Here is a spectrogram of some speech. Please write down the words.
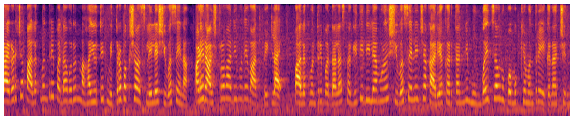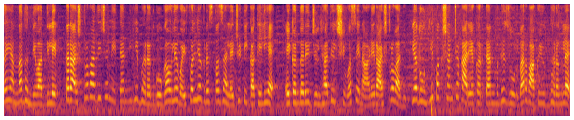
रायगडच्या पालकमंत्री पदावरून महायुतीत मित्रपक्ष असलेल्या शिवसेना आणि राष्ट्रवादीमध्ये वाद पेटलाय. पालकमंत्री पदाला स्थगिती दिल्यामुळे शिवसेनेच्या कार्यकर्त्यांनी मुंबईत जाऊन उपमुख्यमंत्री एकनाथ शिंदे यांना धन्यवाद दिले. तर राष्ट्रवादीच्या नेत्यांनीही भरत गोगावले वैफल्यग्रस्त झाल्याची टीका केली आहे. एकंदरीत जिल्ह्यातील शिवसेना आणि राष्ट्रवादी या दोन्ही पक्षांच्या कार्यकर्त्यांमध्ये जोरदार वाकयुद्ध रंगलंय.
